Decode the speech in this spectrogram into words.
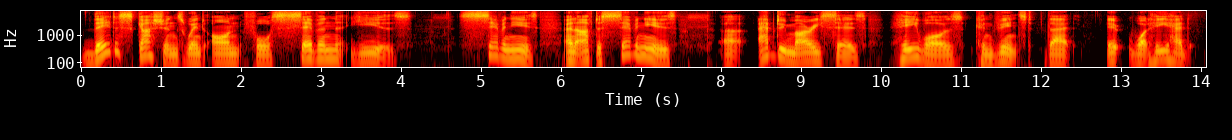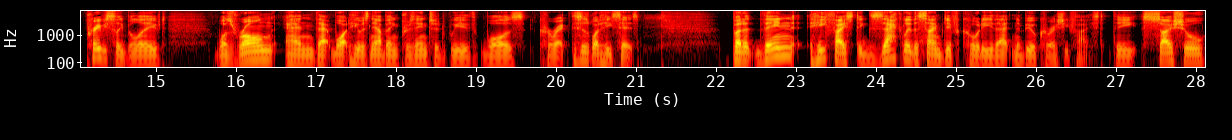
Their discussions went on for seven years. Seven years. And after seven years, uh, Abdu Murray says he was convinced that it, what he had previously believed was wrong and that what he was now being presented with was correct. This is what he says. But it, then he faced exactly the same difficulty that Nabeel Qureshi faced the social,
